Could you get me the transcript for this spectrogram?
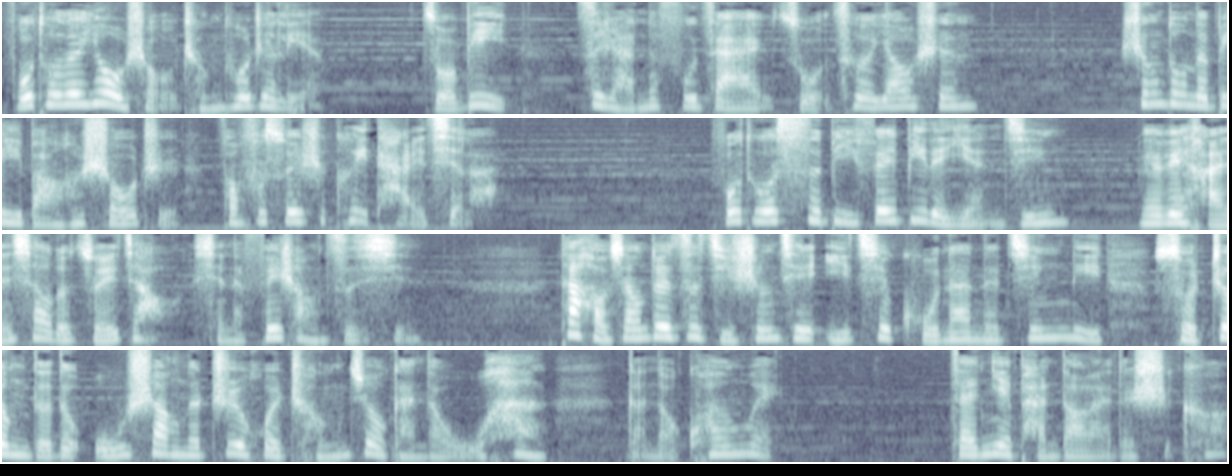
佛陀的右手承托着脸，左臂自然地附在左侧腰身，生动的臂膀和手指仿佛随时可以抬起来。佛陀似闭非闭的眼睛，微微含笑的嘴角显得非常自信。他好像对自己生前一切苦难的经历所挣得的无上的智慧成就感到无憾，感到宽慰。在涅槃到来的时刻，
